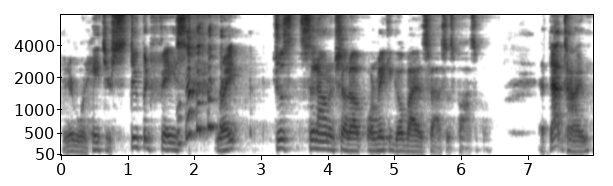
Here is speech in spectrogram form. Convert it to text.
and everyone hates your stupid face, right? Just sit down and shut up or make it go by as fast as possible. At that time,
